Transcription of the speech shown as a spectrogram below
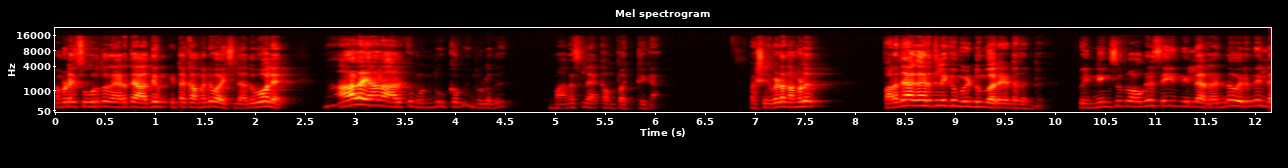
നമ്മുടെ ഈ സുഹൃത്ത് നേരത്തെ ആദ്യം ഇട്ട കമന്റ് വായിച്ചില്ല. അതുപോലെ നാളെയാണ് ആർക്ക് മുൻതൂക്കം എന്നുള്ളത് മനസ്സിലാക്കാൻ പറ്റുക. പക്ഷേ ഇവിടെ നമ്മൾ പറഞ്ഞ കാര്യത്തിലേക്ക് വീണ്ടും വരേണ്ടതുണ്ട്. ഇപ്പോൾ ഇന്നിങ്സ് പ്രോഗ്രസ് ചെയ്യുന്നില്ല റണ്ണ് വരുന്നില്ല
